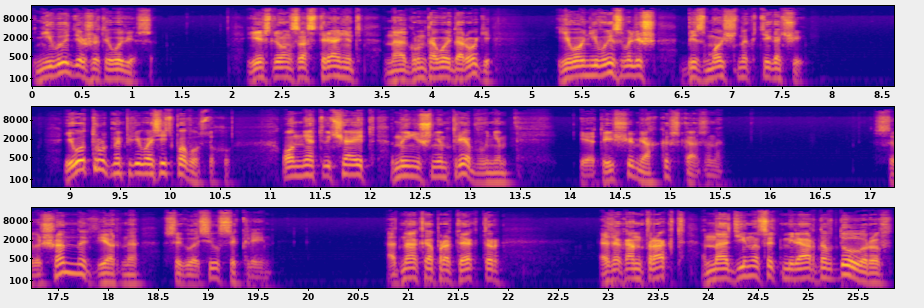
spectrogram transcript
не выдержит его веса. Если он застрянет на грунтовой дороге, его не вызволишь без мощных тягачей. Его трудно перевозить по воздуху. Он не отвечает нынешним требованиям, и это еще мягко сказано. Совершенно верно, согласился Клейн. Однако протектор — это контракт на 11 миллиардов долларов,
